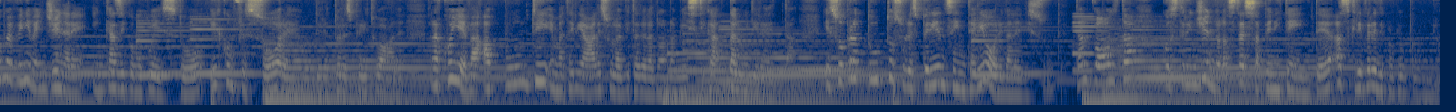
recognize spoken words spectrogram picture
Come avveniva in genere in casi come questo, il confessore o direttore spirituale raccoglieva appunti e materiali sulla vita della donna mistica da lui diretta e soprattutto sulle esperienze interiori da lei vissute, talvolta costringendo la stessa penitente a scrivere di proprio pugno.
